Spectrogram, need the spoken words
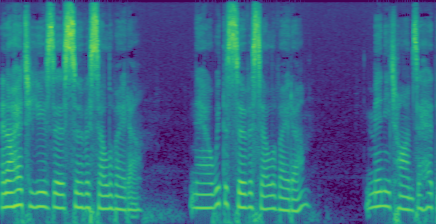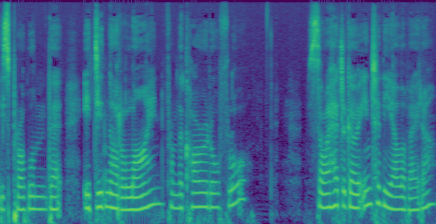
And I had to use a service elevator. Now, with the service elevator, many times I had this problem that it did not align from the corridor floor. So I had to go into the elevator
